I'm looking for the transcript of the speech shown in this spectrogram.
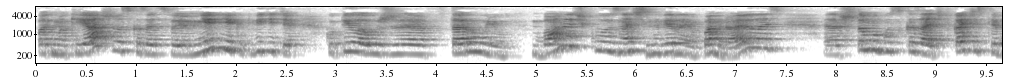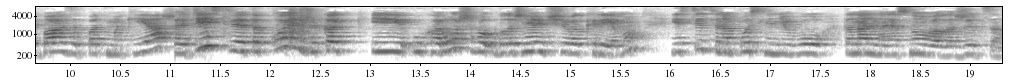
под макияж, рассказать свое мнение. Как видите, купила уже вторую баночку, значит, наверное, понравилось. Э, что могу сказать? В качестве базы под макияж действие такое же, как и у хорошего увлажняющего крема. Естественно, после него тональная основа ложится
